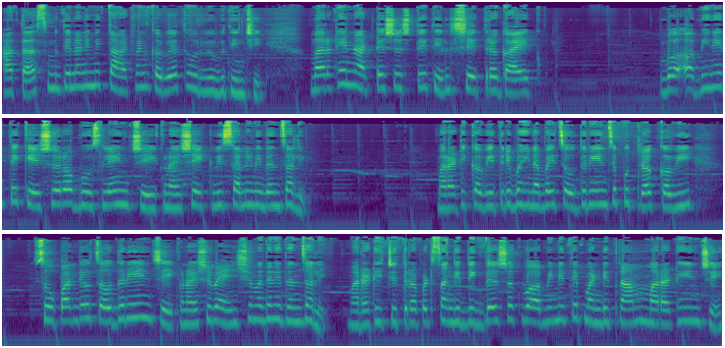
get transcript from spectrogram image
आता स्मृतीनानिमित्त आठवण करूया थोर विभूतींची मराठी नाट्यसृष्टीतील क्षेत्र गायक व अभिनेते केशवराव भोसले यांचे एकोणीसशे एकवीस साली निधन झाले. मराठी कवयित्री बहिणाबाई चौधरी यांचे पुत्र कवी सोपानदेव चौधरी यांचे एकोणीसशे ब्याऐंशीमध्ये निधन झाले. मराठी चित्रपट संगीत दिग्दर्शक व अभिनेते पंडित राम मराठे यांचे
